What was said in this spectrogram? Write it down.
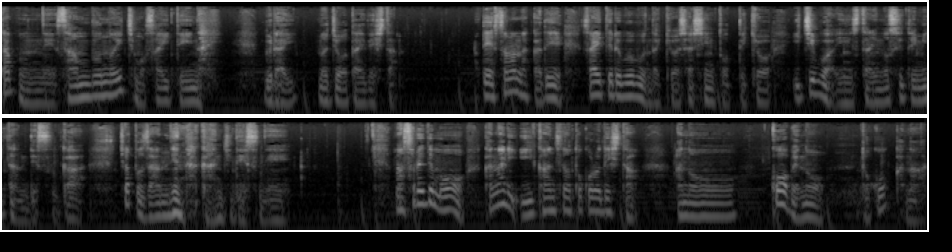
多分ね、3分の1も咲いていない ぐらいの状態でした。で、その中で咲いてる部分だけを写真撮って今日一部はインスタに載せてみたんですが、ちょっと残念な感じですね。まあそれでもかなりいい感じのところでした。あのー、神戸のどこかな？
